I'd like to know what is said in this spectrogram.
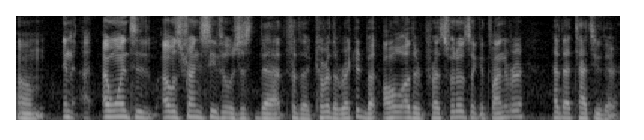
Um, and I, I wanted to. I was trying to see if it was just that for the cover of the record, but all other press photos I could find of her had that tattoo there.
